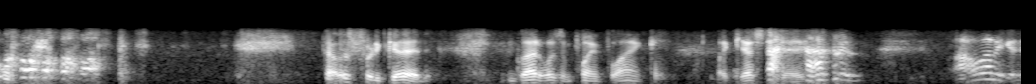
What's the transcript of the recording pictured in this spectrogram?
That was pretty good. I'm glad it wasn't point blank, like yesterday. I want to get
